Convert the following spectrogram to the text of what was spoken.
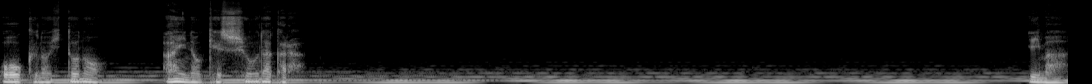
多くの人の愛の結晶だから。今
